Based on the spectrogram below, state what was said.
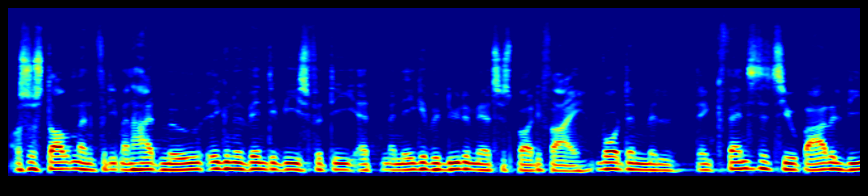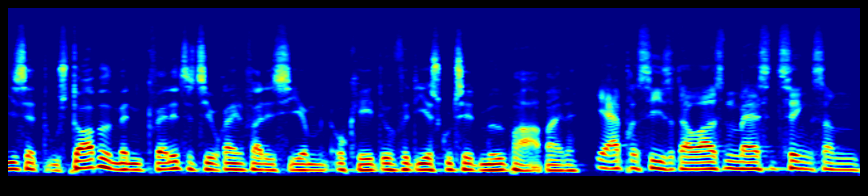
og så stopper man, fordi man har et møde. Ikke nødvendigvis, fordi at man ikke vil lytte mere til Spotify, hvor den, vil, den kvantitative bare vil vise, at du er stoppet, men den kvalitative rent faktisk siger, okay, det var fordi, jeg skulle til et møde på arbejde. Ja, præcis, og der er jo også en masse ting, som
